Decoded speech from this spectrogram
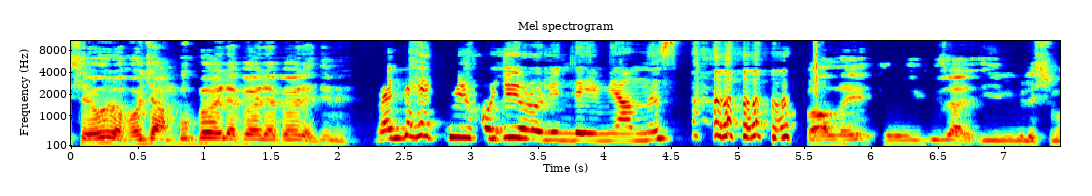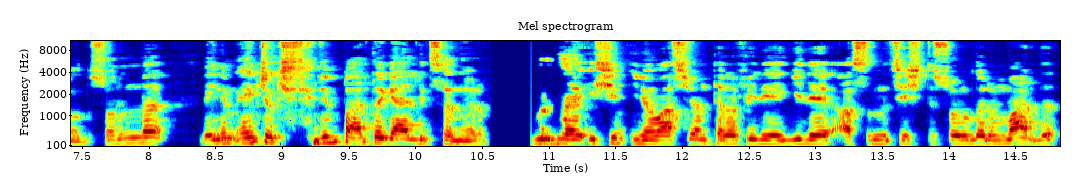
Şey olur ya hocam bu böyle böyle böyle değil mi? Ben de hep bir hoca rolündeyim yalnız. Vallahi e, güzel iyi bir birleşim oldu. Sonunda benim en çok istediğim parta geldik sanıyorum. Burada işin inovasyon tarafıyla ilgili aslında çeşitli sorularım vardı.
